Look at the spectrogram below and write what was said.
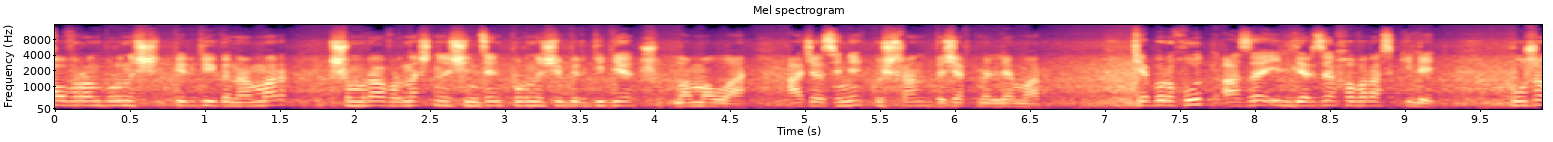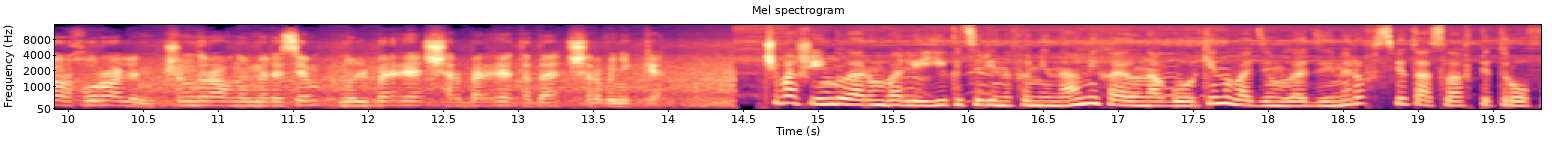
ховрон бурныш берге гынамар шумра вырнашны шинзен пурнышы бергеде шутламала ажазене күшран бежертмеллемар Тебурхут аза илдерзе хаварас келет. Пужар хуралын шыңгыравны мерезем 01 шарбарре тада шарвыникке. Чуваш Вали Екатерина Фомина, Михаил Нагоркин, Вадим Владимиров, Святослав Петров.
